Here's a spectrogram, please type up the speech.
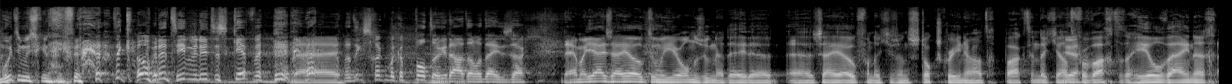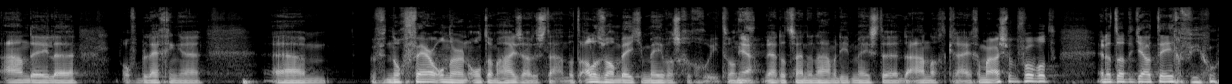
moeten misschien even de komende 10 minuten skippen. Nee. Want ik schrok me kapot door gedaan al wat deze zag. Nee, maar jij zei ook toen we hier onderzoek naar deden, eh, zei je ook van dat je zo'n stockscreener had gepakt en dat je had Ja. verwacht dat er heel weinig aandelen of beleggingen ehm, nog ver onder een all-time high zouden staan. Dat alles wel een beetje mee was gegroeid. Want Ja. ja. dat zijn de namen die het meeste de aandacht krijgen. Maar als je bijvoorbeeld, en dat dat het jou tegenviel,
